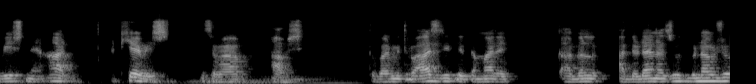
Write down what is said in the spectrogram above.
વીસ ને આઠ અઠ્યાવીસ જવાબ આવશે. તો ભાઈ મિત્રો આ જ રીતે તમારે આગળ આ દડાના જૂથ બનાવજો.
